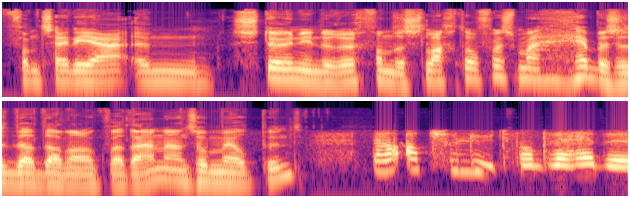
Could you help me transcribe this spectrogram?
van het CDA een steun in de rug van de slachtoffers. Maar hebben ze dat dan ook wat aan, aan zo'n meldpunt? Nou, absoluut. Want we hebben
